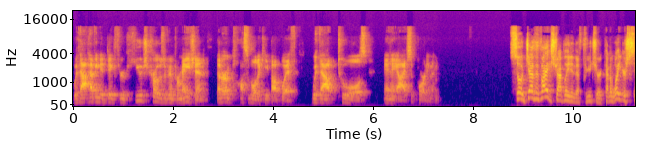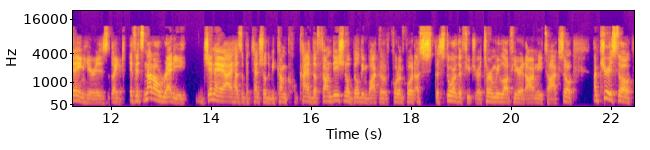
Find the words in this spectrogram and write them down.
without having to dig through huge troves of information that are impossible to keep up with without tools and AI supporting them. So, Jeff, if I extrapolate into the future, kind of what you're saying here is like, if it's not already, Gen AI has the potential to become kind of the foundational building block of quote unquote a, the store of the future, a term we love here at Omni Talk. So, I'm curious though,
